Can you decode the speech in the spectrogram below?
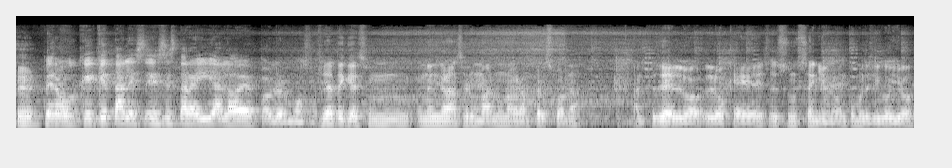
Pero, ¿qué, qué tal es, es estar ahí al lado de Pablo Hermoso? Fíjate que es un, un gran ser humano, una gran persona. Antes de lo, lo que es, es un señorón, como les digo yo.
